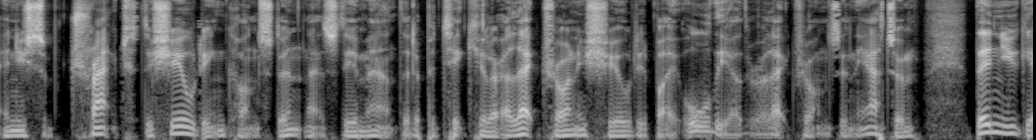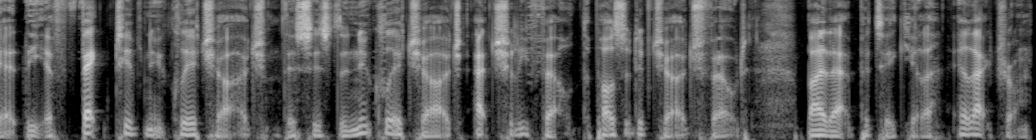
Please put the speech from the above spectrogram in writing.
and you subtract the shielding constant, that's the amount that a particular electron is shielded by all the other electrons in the atom, then you get the effective nuclear charge. This is the nuclear charge actually felt, the positive charge felt by that particular electron.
